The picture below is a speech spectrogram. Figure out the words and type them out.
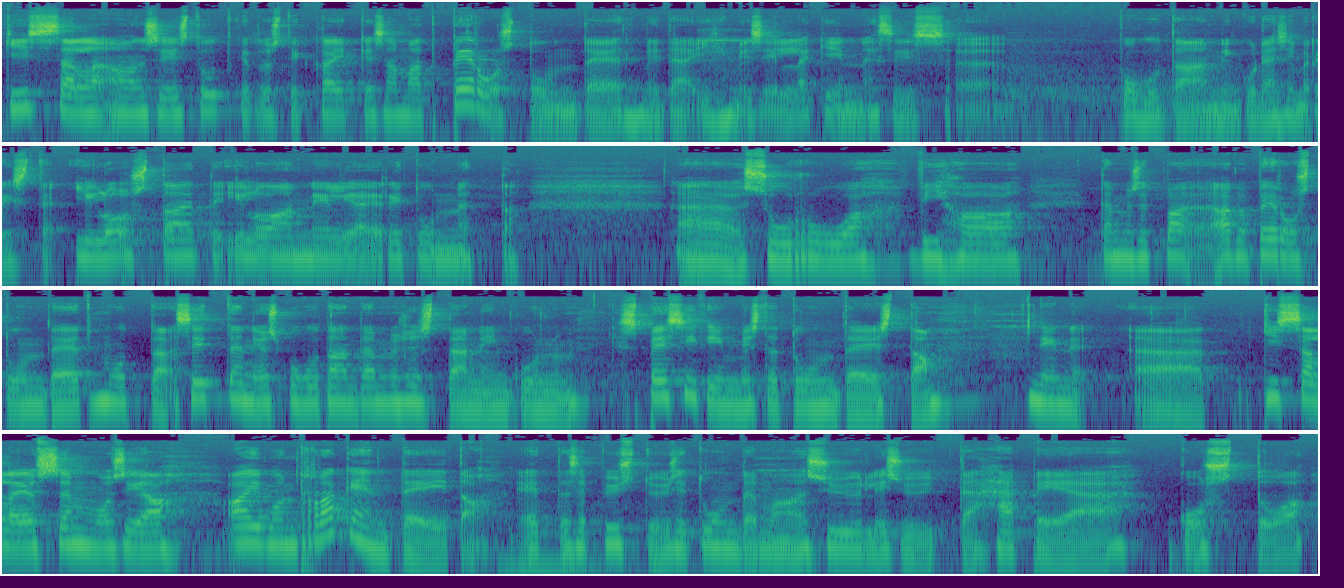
kissalla on siis tutkitusti kaikki samat perustunteet, mitä ihmisilläkin. Siis puhutaan niin kuin esimerkiksi ilosta, että iloa on neljä eri tunnetta, ää, surua, vihaa, tämmöiset aivan perustunteet, mutta sitten jos puhutaan tämmöisestä niin kuin spesifimmistä tunteista, niin ää, kissalla ei ole semmoisia aivon rakenteita, että se pystyisi tuntemaan syyllisyyttä, häpeää, kostoa.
